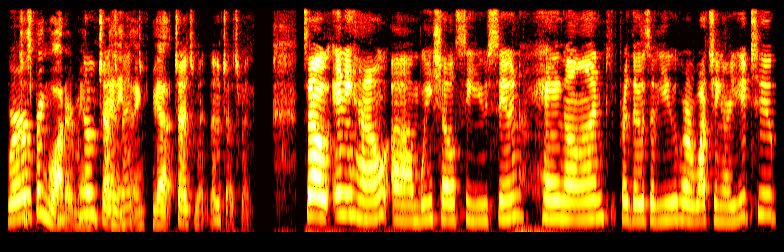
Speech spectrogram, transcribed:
We're Just bring water, man. No judgment. Anything. Yeah. judgment no judgment so anyhow um, we shall see you soon hang on for those of you who are watching our youtube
